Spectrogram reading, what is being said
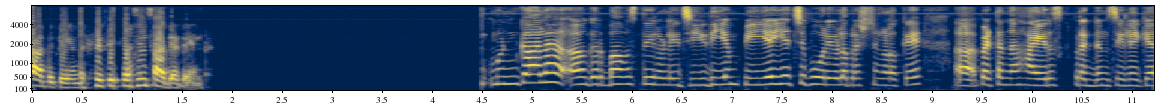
സാധ്യതയുണ്ട്. ഫിഫ്റ്റി പെർസെന്റ് സാധ്യതയുണ്ട്. മുൻകാല ഗർഭാവസ്ഥയിലുള്ള G D M P I H പോലെയുള്ള പ്രശ്നങ്ങളൊക്കെ പെട്ടെന്ന് ഹൈ റിസ്ക് പ്രഗ്നൻസിയിലേക്ക്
